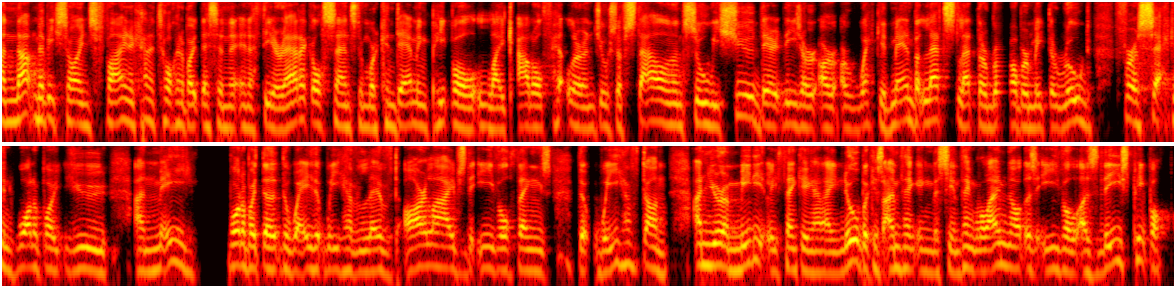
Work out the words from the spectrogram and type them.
and that maybe sounds fine. I'm kind of talking about this in, in a theoretical sense, and we're condemning people like Adolf Hitler and Joseph Stalin, and so we should. They're, these are, are, are wicked men. But let's let the rubber meet the road for a second. What about you and me? What about the, the way that we have lived our lives, the evil things that we have done? And you're immediately thinking, and I know because I'm thinking the same thing, well, I'm not as evil as these people.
